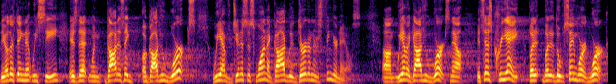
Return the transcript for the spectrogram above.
The other thing that we see is that when God is a, a God who works, we have Genesis 1, a God with dirt under his fingernails. Um, we have a God who works. Now, it says create, but, but the same word, work.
